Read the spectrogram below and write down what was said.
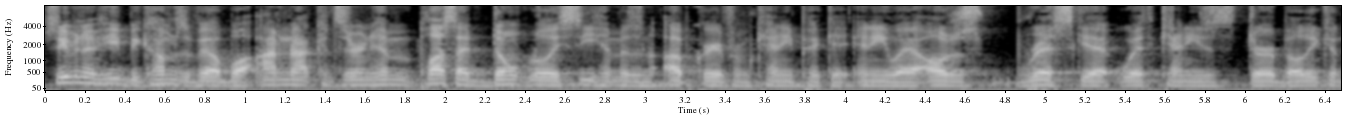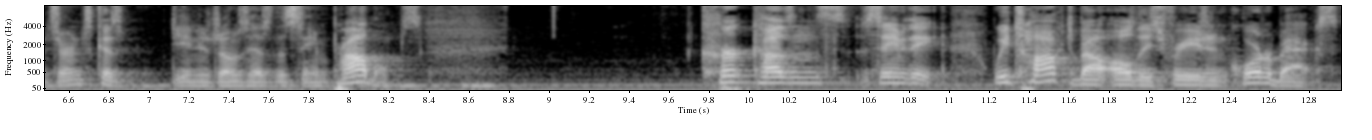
So even if he becomes available, I'm not considering him. Plus, I don't really see him as an upgrade from Kenny Pickett anyway. I'll just risk it with Kenny's durability concerns because Daniel Jones has the same problems. Kirk Cousins, same thing. We talked about all these free agent quarterbacks.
